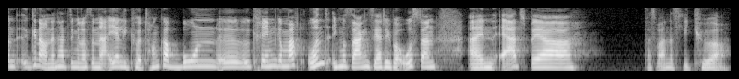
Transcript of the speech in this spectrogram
und äh, genau, und dann hat sie mir noch so eine Eierlikör-Tonka-Bohnen-Creme gemacht. Und ich muss sagen, sie hatte über Ostern ein Erdbeer, was war denn das? Likör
